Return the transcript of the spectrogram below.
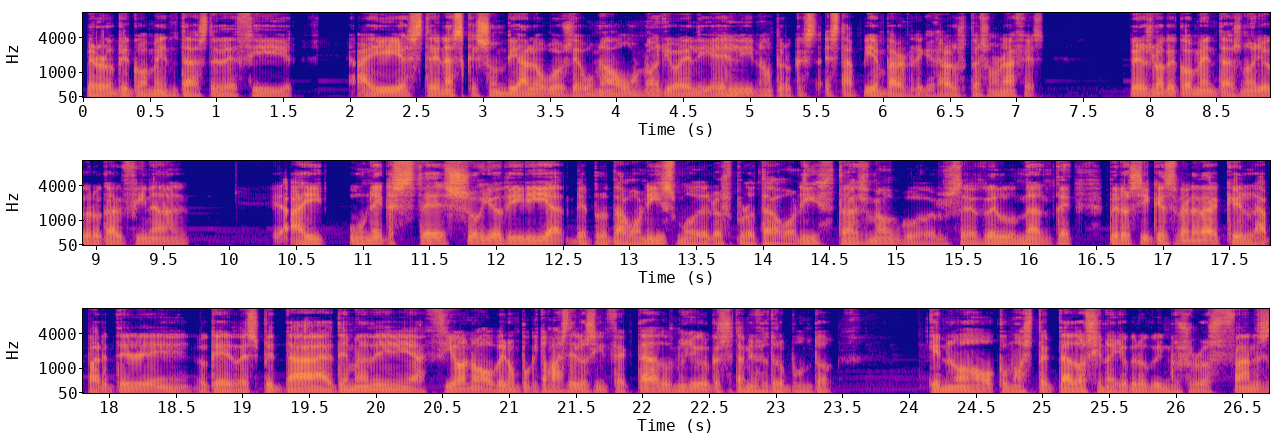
Pero lo que comentas de decir, hay escenas que son diálogos de uno a uno, Joel y Ellie, ¿no? Pero que está bien para enriquecer a los personajes. Pero es lo que comentas, ¿no? Yo creo que al final eh, hay un exceso, yo diría, de protagonismo de los protagonistas, ¿no? Por ser redundante, pero sí que es verdad que la parte de lo que respecta al tema de acción o ver un poquito más de los infectados, ¿no? Yo creo que eso también es otro punto que no como espectador, sino yo creo que incluso los fans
